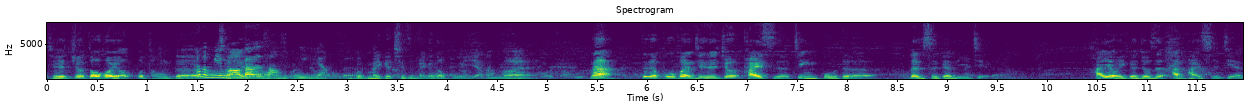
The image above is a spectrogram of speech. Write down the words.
其实就都会有不同的。他的面貌大致上是不一样的。不，每个其实每个都不一样。对。那这个部分其实就开始了进一步的认识跟理解了。还有一个就是安排时间，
